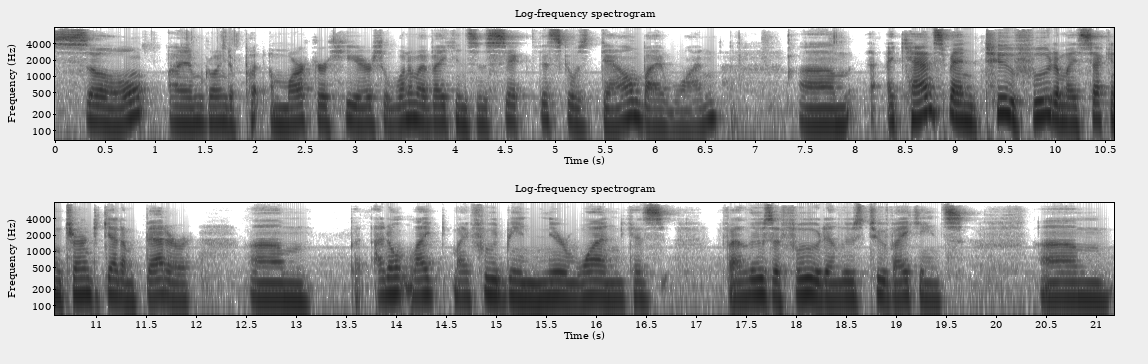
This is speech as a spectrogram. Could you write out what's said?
So I am going to put a marker here. So one of my Vikings is sick. This goes down by one. Um, I can spend two food on my second turn to get them better. Um, but I don't like my food being near one because if I lose a food, I lose two Vikings. Um,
